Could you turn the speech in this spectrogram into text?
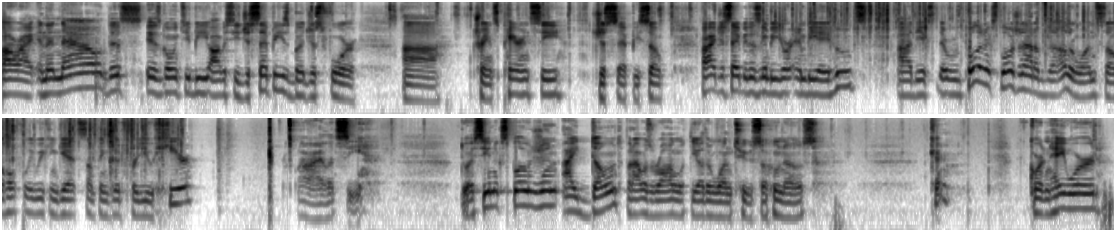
All right, and then now this is going to be obviously Giuseppe's, but just for uh, transparency, Giuseppe. So, all right, Giuseppe, this is going to be your NBA hoops. Uh, the they were pulling an explosion out of the other one, so hopefully we can get something good for you here. All right, let's see. Do I see an explosion? I don't, but I was wrong with the other one too, so who knows. Okay. Gordon Hayward,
